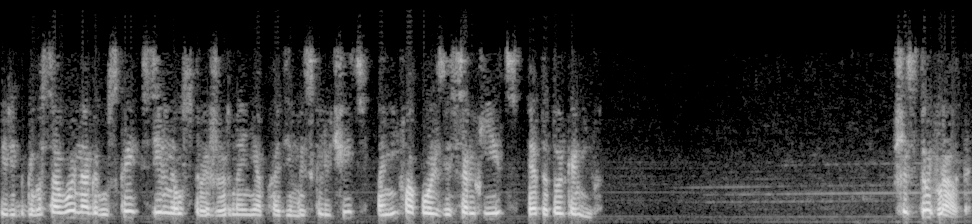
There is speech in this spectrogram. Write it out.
Перед голосовой нагрузкой сильно острое жирное необходимо исключить, а миф о пользе сырых яиц – это только миф. Шестой враг.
